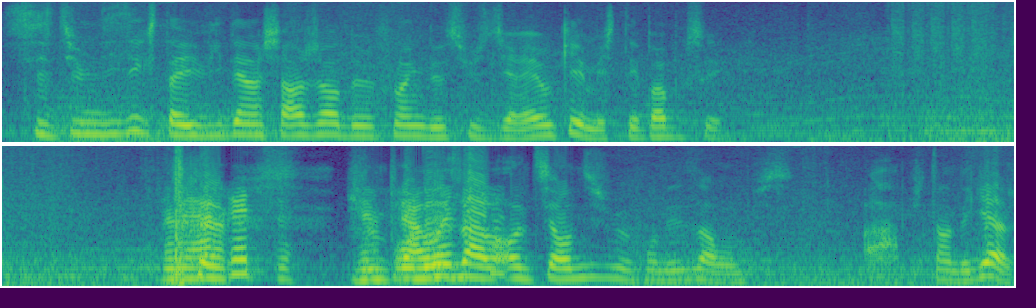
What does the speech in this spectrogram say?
Si tu me disais que je t'avais vidé un chargeur de flingue dessus, je dirais ok, mais je t'ai pas poussé. Non mais arrête Je me prends des shot. en tirant dessus, je me prends des armes en plus. Ah putain, dégage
